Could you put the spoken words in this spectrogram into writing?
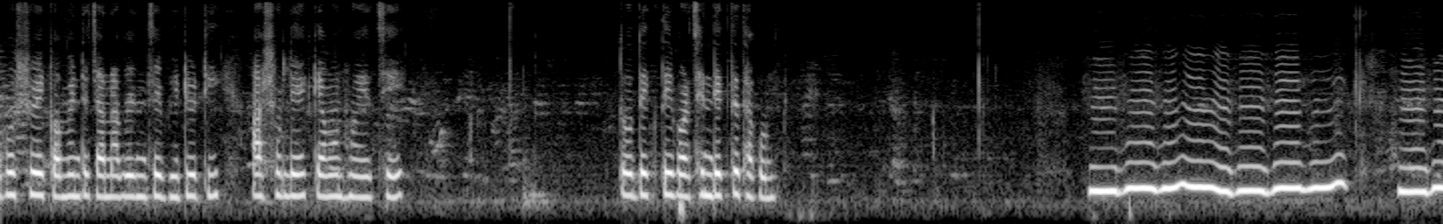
অবশ্যই কমেন্টে জানাবেন যে ভিডিওটি আসলে কেমন হয়েছে। তো দেখতেই পারছেন দেখতে থাকুন হুম হুম হুম হুম হুম হুম হুম হুম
